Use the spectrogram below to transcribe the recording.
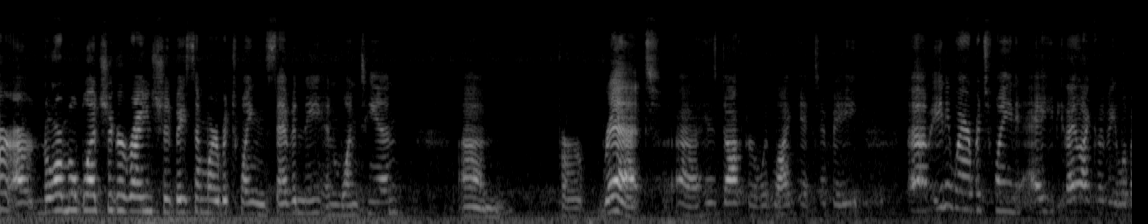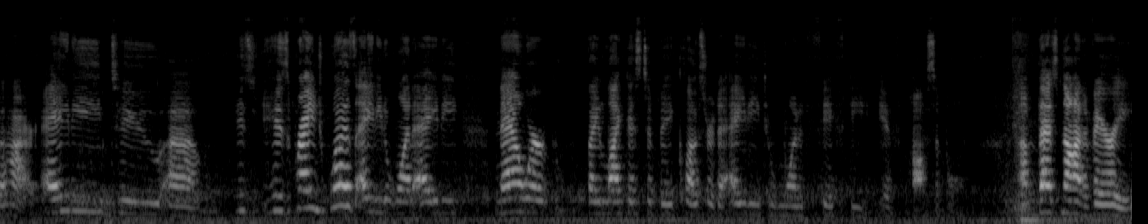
or normal blood sugar range should be somewhere between 70 and 110. Um, for Rhett, uh, his doctor would like it to be um, anywhere between 80. They like it to be a little bit higher. 80 to uh, his his range was 80 to 180. Now we're they like us to be closer to 80 to 150 if possible. Um, that's not a very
